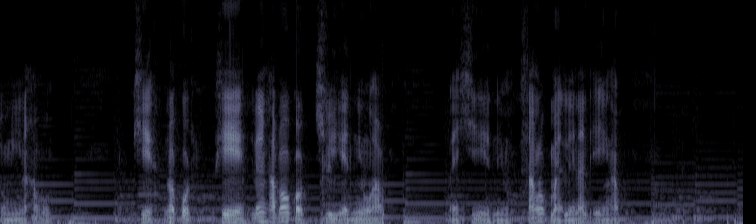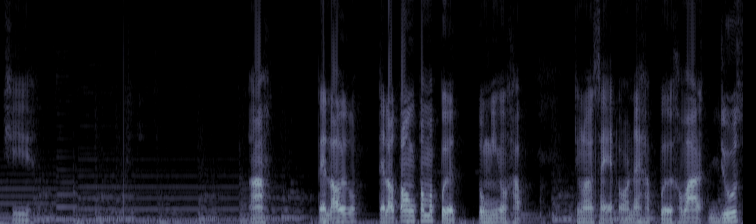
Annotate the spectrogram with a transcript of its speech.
ตรงนี้นะครับผม เค เรากด play เล่นครับ แล้วก็กด create new ครับ ไป create new สร้างโลกใหม่เลยนั่นเองครับ โอเค อะ แต่เราแต่เราต้องต้องมาเปิดตรงนี้ก่อนครับ ถึงเราใส่ add on ได้ครับ เปิดคำว่า use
